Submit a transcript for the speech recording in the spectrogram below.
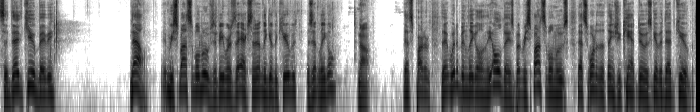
It's a dead cube, baby. Now, responsible moves. If he was to accidentally give the cube, is it legal? No. That's part of that would have been legal in the old days, but responsible moves, that's one of the things you can't do is give a dead cube.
